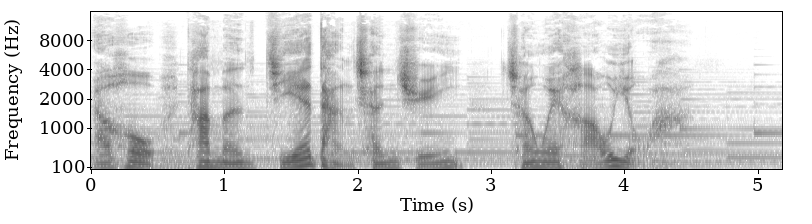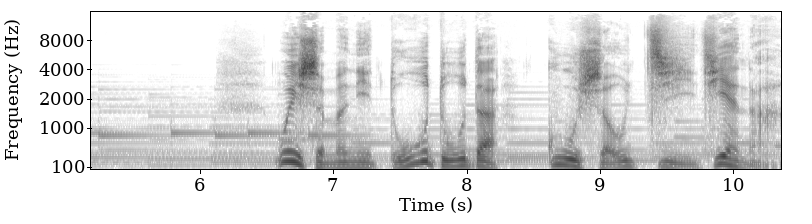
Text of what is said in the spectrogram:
然后他们结党成群，成为好友啊。为什么你独独的固守己见啊？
